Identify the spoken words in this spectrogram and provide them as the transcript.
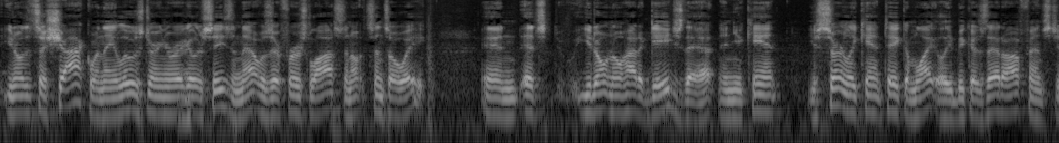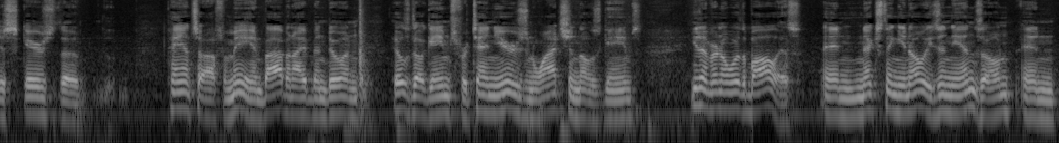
You know, it's a shock when they lose during the regular right. season. That was their first loss in, since 08. and it's you don't know how to gauge that, and you can't. You certainly can't take them lightly because that offense just scares the pants off of me. And Bob and I have been doing Hillsdale games for 10 years and watching those games. You never know where the ball is. And next thing you know, he's in the end zone. And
